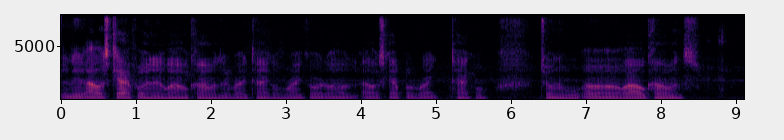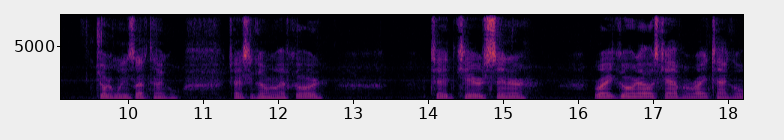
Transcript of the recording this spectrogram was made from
and then Alex Cappa, and then La'el Collins at right tackle, right guard, Alex Cappa right tackle, Jonah uh, La'el Collins, Jonah Williams left tackle, Jackson Carter left guard. Ted Karras center, right guard Alex Cappa, right tackle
